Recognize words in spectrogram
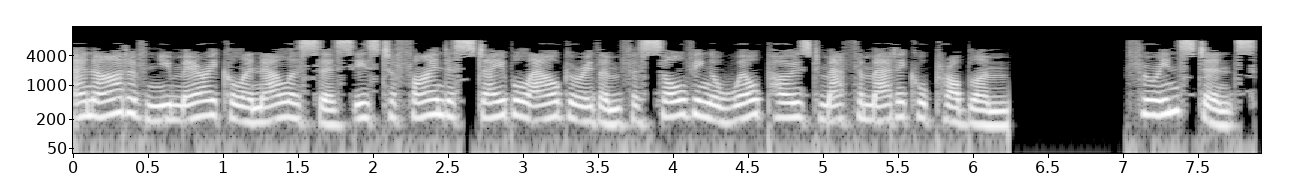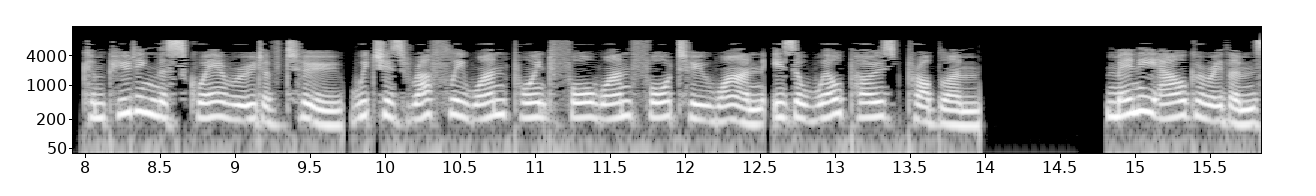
An art of numerical analysis is to find a stable algorithm for solving a well-posed mathematical problem. For instance, computing the square root of 2 which is roughly 1.41421 is a well-posed problem. Many algorithms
